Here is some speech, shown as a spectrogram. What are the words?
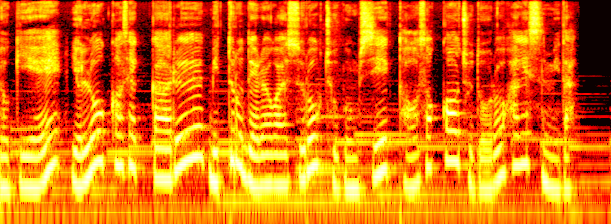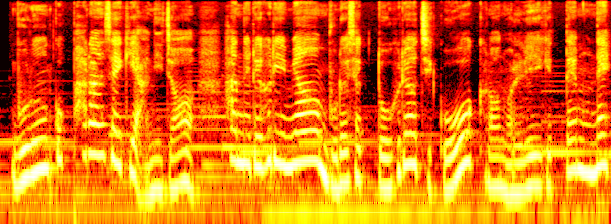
여기에 옐로우커 색깔을 밑으로 내려갈수록 조금씩 더 섞어주도록 하겠습니다. 물은 꼭 파란색이 아니죠. 하늘이 흐리면 물의 색도 흐려지고 그런 원리이기 때문에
